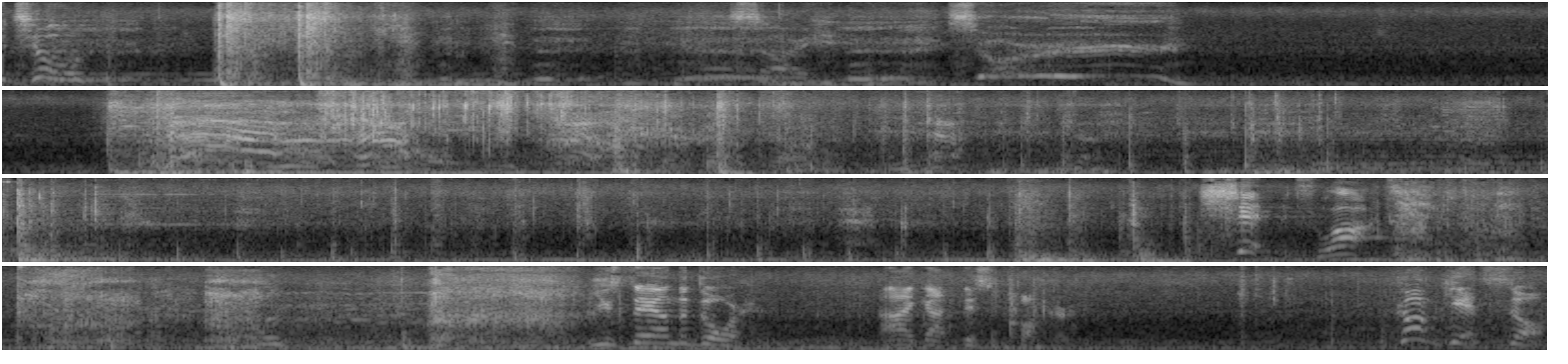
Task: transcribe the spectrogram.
you too. Sorry. Sorry. Shit, it's locked. You stay on the door. I got this fucker. Get some.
